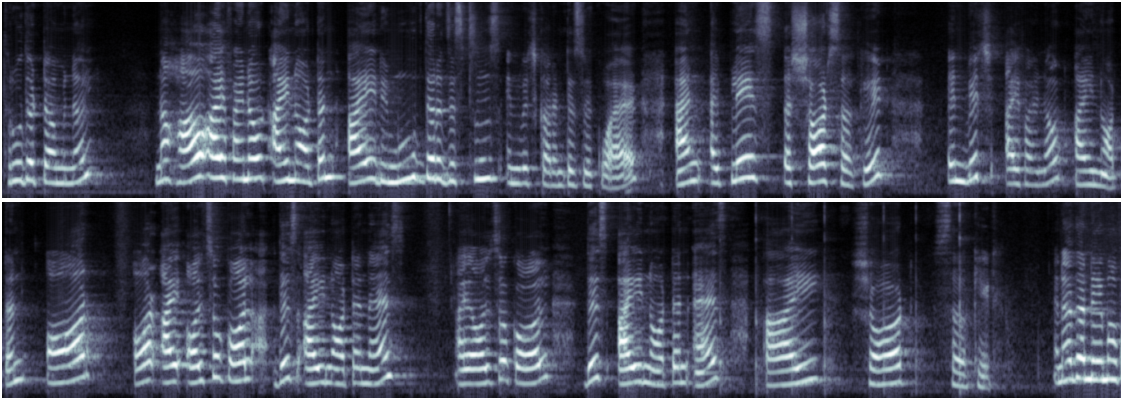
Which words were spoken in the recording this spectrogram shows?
through the terminal. Now how I find out I Norton? I remove the resistance in which current is required and I place a short circuit in which I find out I Norton or or I also call this I Norton as I also call this I Norton as I short circuit. Another name of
